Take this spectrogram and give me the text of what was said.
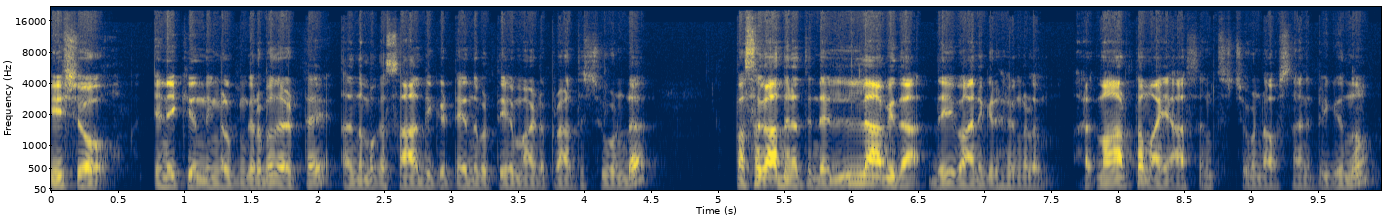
ഈശോ എനിക്കും നിങ്ങൾക്കും കൃപ തരട്ടെ. അത് നമുക്ക് സാധിക്കട്ടെ എന്ന് പ്രത്യേകമായിട്ട് പ്രാർത്ഥിച്ചുകൊണ്ട് പെസഹാ ദിനത്തിന്റെ എല്ലാവിധ ദൈവാനുഗ്രഹങ്ങളും ആത്മാർത്ഥമായി ആശംസിച്ചുകൊണ്ട് അവസാനിപ്പിക്കുന്നു.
